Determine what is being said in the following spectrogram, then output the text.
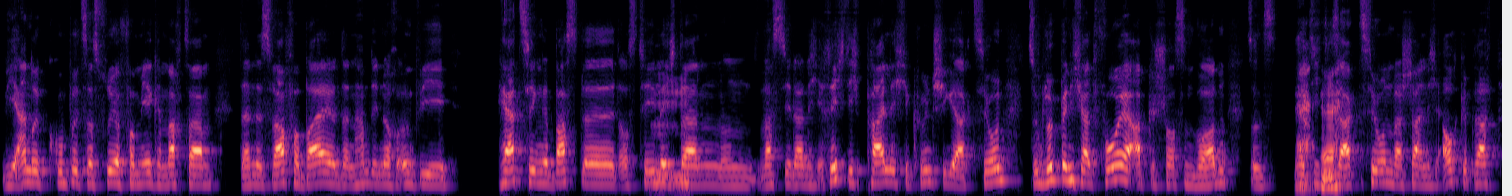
wie andere Kumpels das früher von mir gemacht haben, dann es war vorbei und dann haben die noch irgendwie Herzchen gebastelt aus Teelichtern und was die da nicht, richtig peinliche, cringige Aktion. Zum Glück bin ich halt vorher abgeschossen worden, sonst hätte ich diese Aktion wahrscheinlich auch gebracht.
